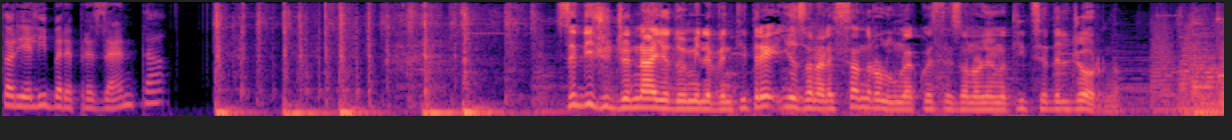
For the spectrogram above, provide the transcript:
Storie Libere presenta 16 gennaio 2023, io sono Alessandro Luna e queste sono le notizie del giorno.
